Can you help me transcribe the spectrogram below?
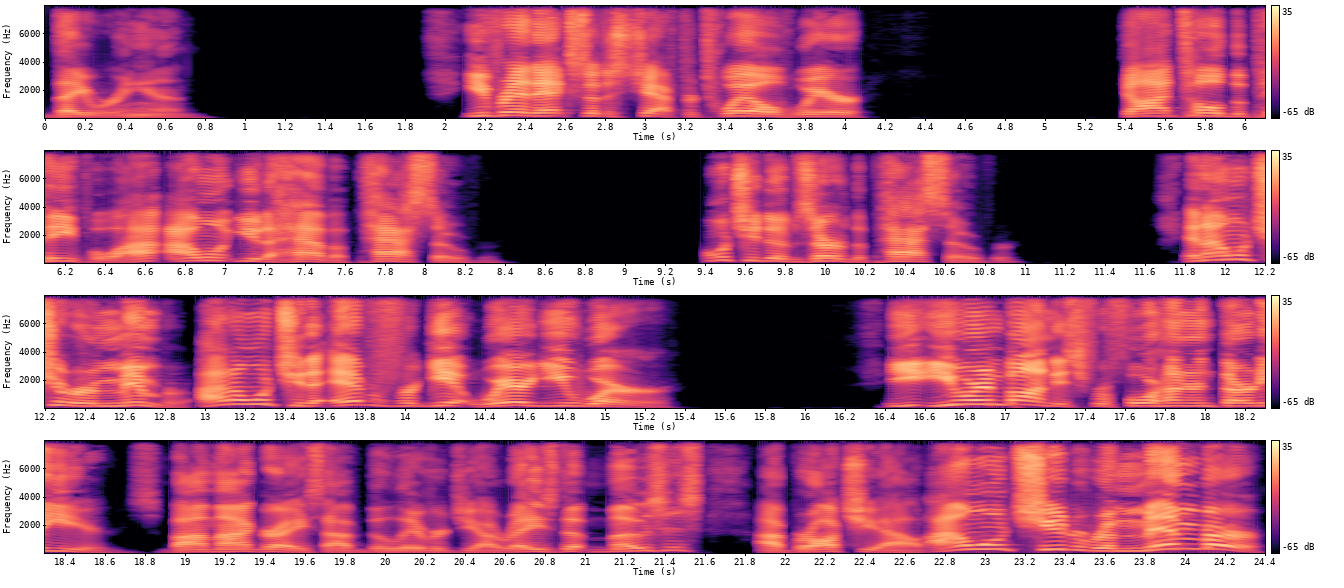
they were in. You've read Exodus chapter 12, where God told the people, I, I want you to have a Passover. I want you to observe the Passover. And I want you to remember, I don't want you to ever forget where you were. You, you, were in bondage for 430 years. By my grace, I've delivered you. I raised up Moses, I brought you out. I want you to remember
